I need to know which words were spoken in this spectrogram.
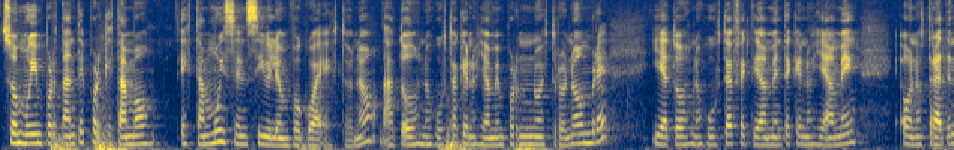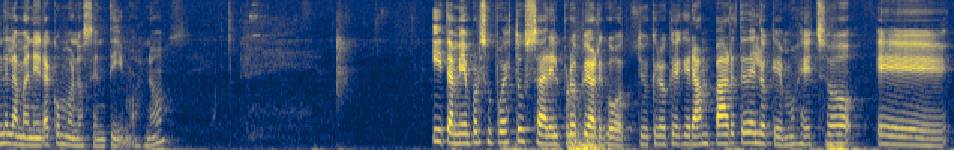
son muy importantes porque estamos, está muy sensible un poco a esto. ¿no? A todos nos gusta que nos llamen por nuestro nombre y a todos nos gusta efectivamente que nos llamen o nos traten de la manera como nos sentimos. ¿no? Y también, por supuesto, usar el propio argot. Yo creo que gran parte de lo que hemos hecho eh,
